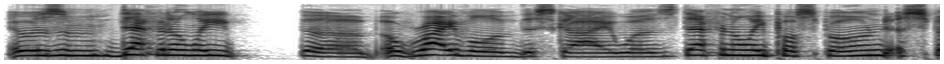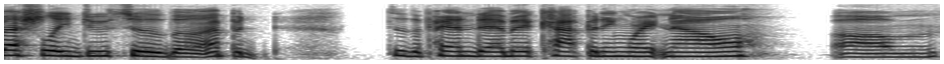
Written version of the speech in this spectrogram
It was um, definitely the arrival of this guy was definitely postponed, especially due to the epi- to the pandemic happening right now. Um,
